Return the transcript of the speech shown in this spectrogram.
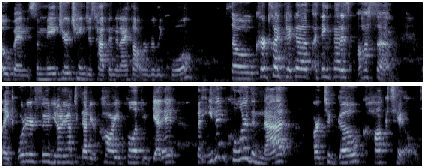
open, some major changes happened that I thought were really cool. So curbside pickup, I think that is awesome. Like order your food, you don't even have to get out of your car, you pull up, you get it. But even cooler than that are to go cocktails.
